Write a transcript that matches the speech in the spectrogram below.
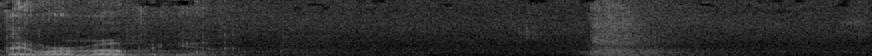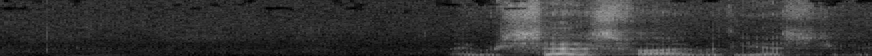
they were moving in it. They were satisfied with yesterday.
